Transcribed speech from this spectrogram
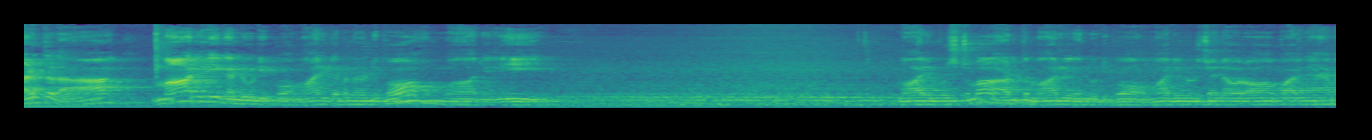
அடுத்ததா மாறிலி கண்டுபிடிப்போம். மாறிலி கண்டுபிடிப்போம்? மாறிலி. மாறி முடிச்சிட்டோமா? அடுத்து மாறிலி கண்டுபிடிப்போம். மாறி முடிச்சா என்ன வரும்? பாருங்க.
